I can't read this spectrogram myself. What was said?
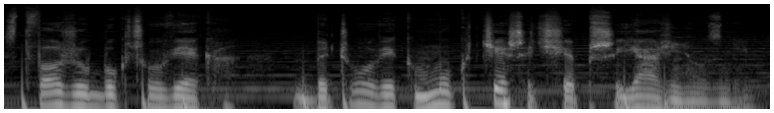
Stworzył Bóg człowieka, by człowiek mógł cieszyć się przyjaźnią z nim.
